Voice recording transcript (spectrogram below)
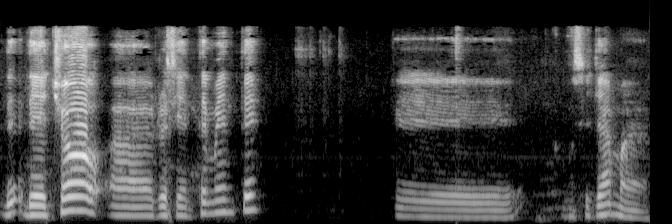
De, hecho, uh, recientemente, eh, ¿cómo se llama?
